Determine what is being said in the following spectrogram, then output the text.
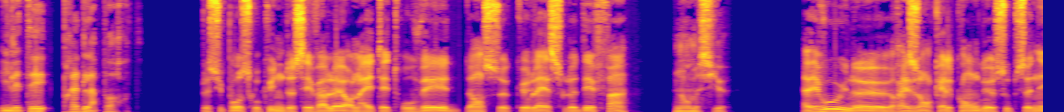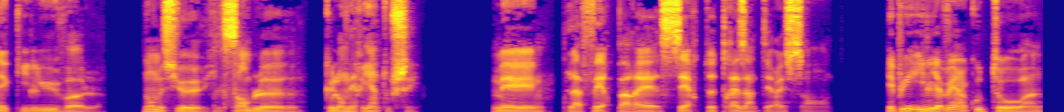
Il était près de la porte. Je suppose qu'aucune de ces valeurs n'a été trouvée dans ce que laisse le défunt. Non, monsieur. Avez-vous une raison quelconque de soupçonner qu'il y eut vol? Non, monsieur, il semble que l'on n'ait rien touché. Mais l'affaire paraît certes très intéressante. Et puis il y avait un couteau, hein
